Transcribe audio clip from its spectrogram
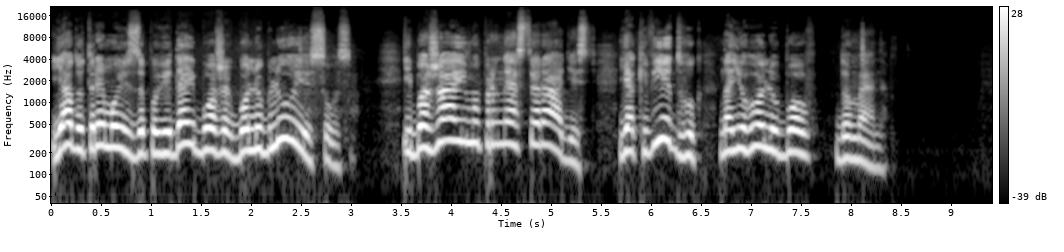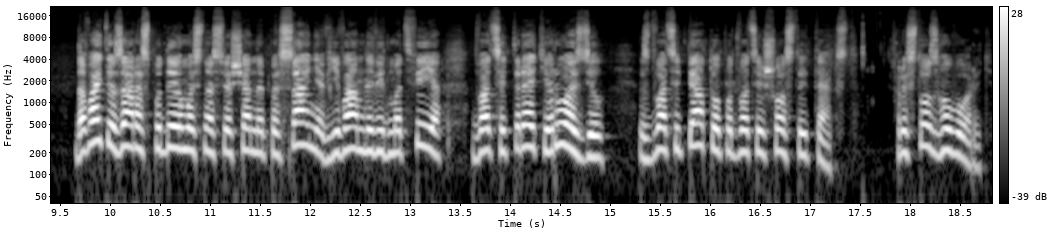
я дотримуюсь заповідей Божих, бо люблю Ісуса і бажаю йому принести радість, як відгук на Його любов до мене. Давайте зараз подивимось на священне Писання в Євангелії від Матфія, 23 розділ з 25 по 26 текст. Христос говорить:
